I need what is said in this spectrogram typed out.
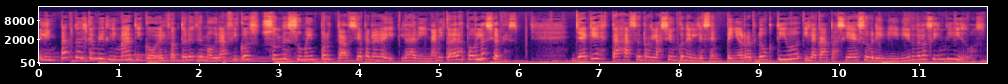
El impacto del cambio climático en los factores demográficos son de suma importancia para la, dinámica de las poblaciones ya que éstas hacen relación con el desempeño reproductivo y la capacidad de sobrevivir de los individuos.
